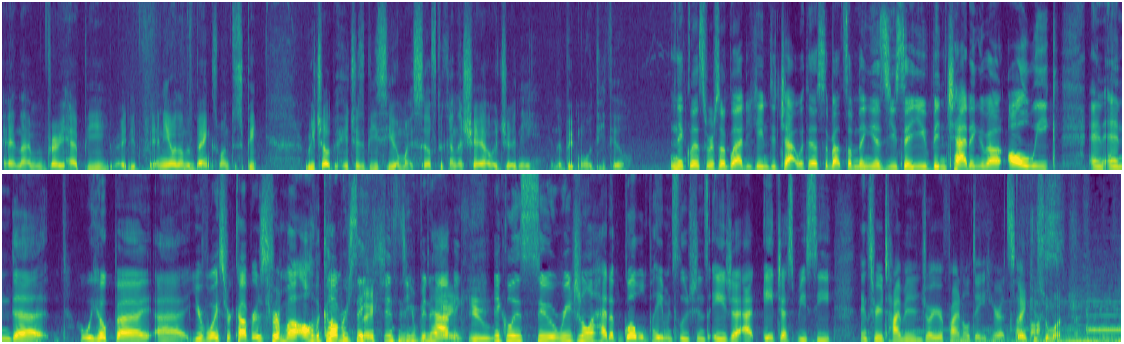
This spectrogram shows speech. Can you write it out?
and I'm very happy, right, if any of the banks want to speak, reach out to HSBC or myself to kind of share our journey in a bit more detail. Nicholas, we're so glad you came to chat with us about something, as you say, you've been chatting about all week, and, and uh, we hope uh, uh, your voice recovers from uh, all the conversations you've been having. Thank you. Nicholas Soo, Regional Head of Global Payment Solutions Asia at HSBC. Thanks for your time and enjoy your final day here at Sibos. Thank you so much.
